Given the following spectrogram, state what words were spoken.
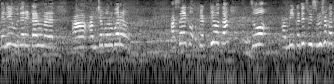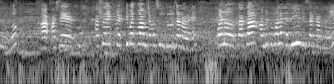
त्यांनी उद्या रिटायर होणार आहेत. आमच्याबरोबर असा एक व्यक्ती होता जो आम्ही कधीच विसरू शकत नव्हतो. असे असं एक व्यक्तिमत्व आमच्यापासून दूर जाणार आहे. पण काका आम्ही तुम्हाला कधीही विसरणार नाही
